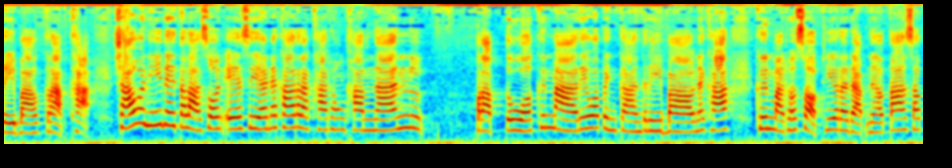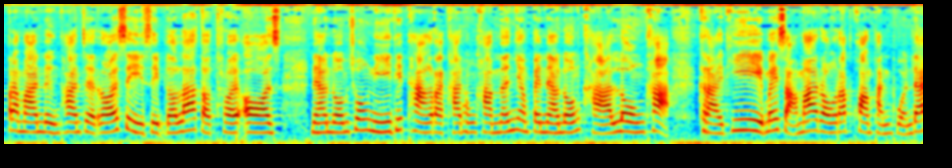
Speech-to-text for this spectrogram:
รีบาวด์กลับค่ะ เช้าวันนี้ในตลาดโซนเอเชียนะคะ ราคาทองคำนั้น ปรับตัวขึ้นมาเรียกว่าเป็นการรีบาวด์นะคะ ขึ้นมาทดสอบที่ระดับแนวต้านสักประมาณ 1,740 ดอลลาร์ต่อทรอยออนซ์แนวโน้มช่วงนี้ทิศทางราคาทองคำนั้นยังเป็นแนวโน้มขาลงค่ะ ใครที่ไม่สามารถรองรับความผันผวนได้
